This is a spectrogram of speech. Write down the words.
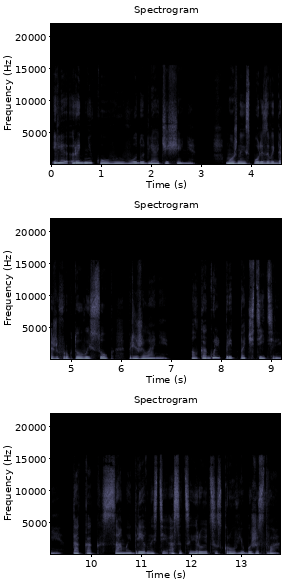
или родниковую воду для очищения. Можно использовать даже фруктовый сок при желании. Алкоголь предпочтительнее, так как с самой древности ассоциируется с кровью божества.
